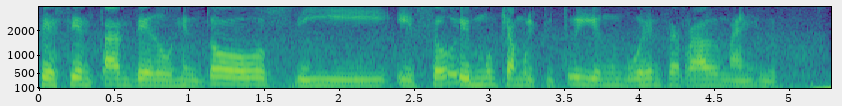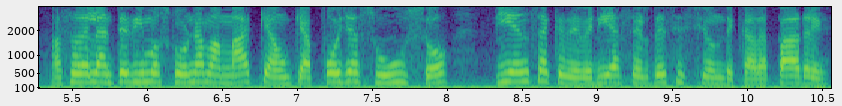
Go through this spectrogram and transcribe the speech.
se sientan de dos en dos y eso es mucha multitud y en un bus encerrado, imagínense. Más adelante dimos con una mamá que aunque apoya su uso, piensa que debería ser decisión de cada padre.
